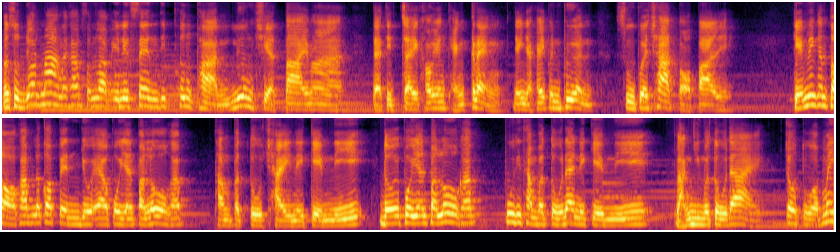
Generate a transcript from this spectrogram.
มันสุดยอดมากนะครับสำหรับเอลิกเซนที่เพิ่งผ่านเรื่องเฉียดตายมา แต่จิตใจเขายังแข็งแกร่ง ยังอยากให้เพื่อนๆสู้เพื่อชาติต่อไป เกมเล่นกันต่อครับแล้วก็เป็นโยเอลโปยันปาโลครับ ทำประตูชัยในเกมนี้ โดยโปยันปาโลครับผู้ที่ทำประตูได้ในเกมนี้ หลังยิงประตูได้ เจ้าตัวไม่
